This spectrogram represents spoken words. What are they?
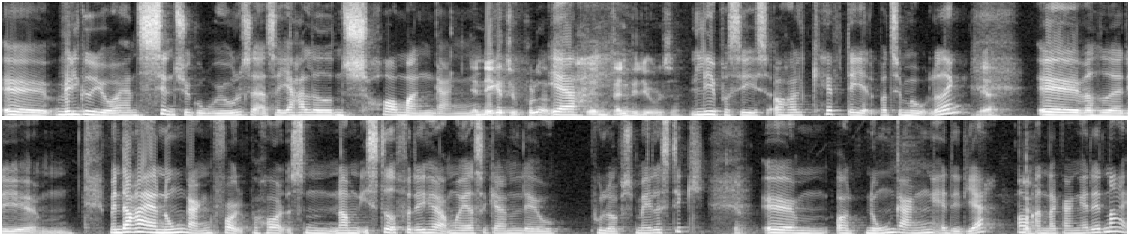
Øh, hvilket jo er en sindssygt god øvelse. Altså jeg har lavet den så mange gange. Ja, negativ pull-ups, Ja. det er en vanvittig øvelse. Lige præcis. Og hold kæft, det hjælper til målet, ikke? Ja. Øh, hvad hedder det? øhm, Men der har jeg nogle gange folk på hold, sådan, Nå, men i stedet for det her, må jeg så gerne lave pull-ups med elastik. Ja. Øhm, og nogle gange er det et ja, og Ja. andre gange er det et nej.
